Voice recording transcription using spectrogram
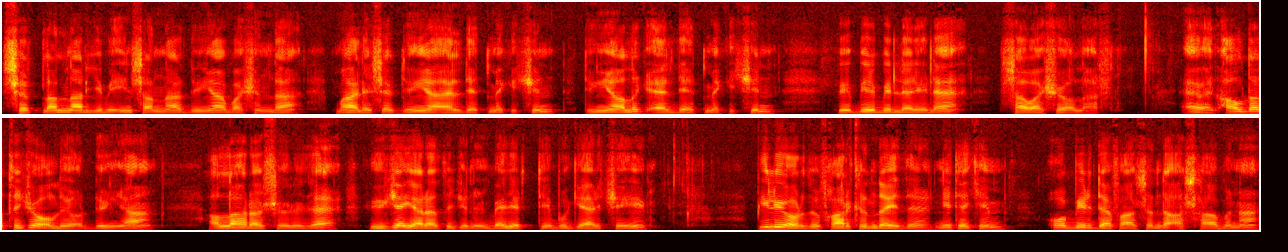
sırtlanlar gibi insanlar dünya başında maalesef dünya elde etmek için, dünyalık elde etmek için birbirleriyle savaşıyorlar. Evet, aldatıcı oluyor dünya. Allah Resulü de yüce yaratıcının belirttiği bu gerçeği biliyordu, farkındaydı. Nitekim o bir defasında ashabına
